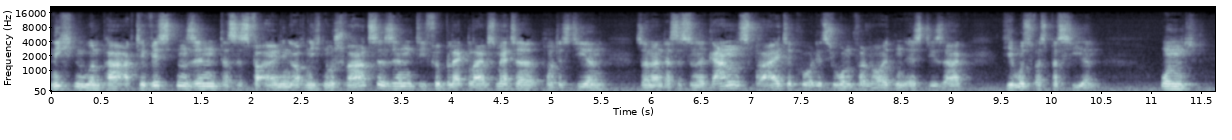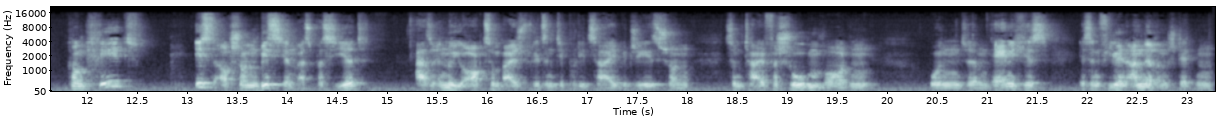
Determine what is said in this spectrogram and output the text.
nicht nur ein paar Aktivisten sind, dass es vor allen Dingen auch nicht nur Schwarze sind, die für Black Lives Matter protestieren, sondern dass es so eine ganz breite Koalition von Leuten ist, die sagt, hier muss was passieren. Und konkret ist auch schon ein bisschen was passiert. Also in New York zum Beispiel sind die Polizeibudgets schon zum Teil verschoben worden. Und ähm, ähnliches ist in vielen anderen Städten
